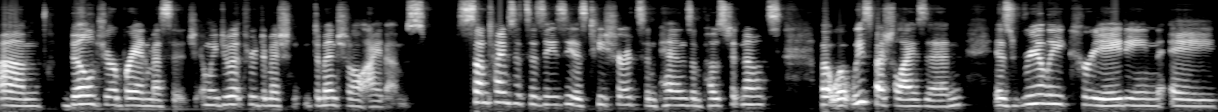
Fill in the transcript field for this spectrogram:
um, build your brand message. And we do it through dimension- dimensional items. Sometimes it's as easy as t shirts and pens and post it notes. But what we specialize in is really creating a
